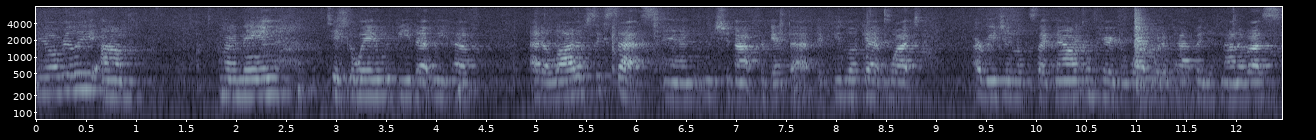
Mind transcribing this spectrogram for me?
you know, really, um, my main takeaway would be that we have had a lot of success, and we should not forget that. If you look at what our region looks like now compared to what would have happened if none of us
